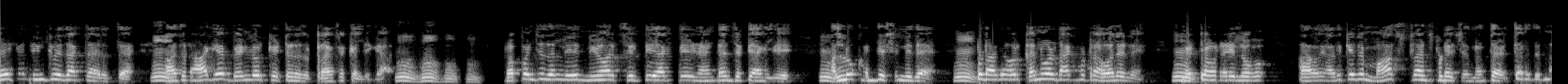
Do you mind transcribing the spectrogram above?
ವೆಹಿಕಲ್ ಇನ್ಕ್ರೀಸ್ ಆಗ್ತಾ ಇರುತ್ತೆ. ಅದ್ರ ಆದ್ರೆ ಹಾಗೆ ಬೆಂಗಳೂರು ಕೆಟ್ಟಿರೋದು ಟ್ರಾಫಿಕ್ ಅಲ್ಲಿ ಈಗ. ಪ್ರಪಂಚದಲ್ಲಿ ನ್ಯೂಯಾರ್ಕ್ ಸಿಟಿ ಆಗ್ಲಿ ಲಂಡನ್ ಸಿಟಿ ಆಗ್ಲಿ ಅಲ್ಲೂ ಕಂಜೆಷನ್ ಇದೆ. ಬಟ್ ಅದು ಅವ್ರು ಕನ್ವರ್ಟ್ ಹಾಕ್ಬಿಟ್ರೆ ಅವಲೇನೆ. ಮೆಟ್ರೋ ರೈಲು ಅದಕ್ಕೆ ಮಾಸ್ ಟ್ರಾನ್ಸ್ಪೋರ್ಟೇಶನ್ ಅಂತ ಹೇಳ್ತಾರೆ ಇದನ್ನ.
